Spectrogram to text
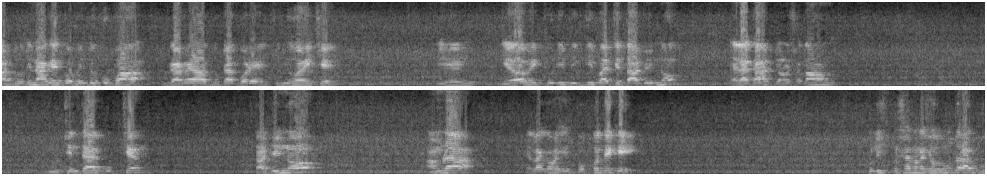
তার দুদিন আগে গোবিন্দকুপা গ্রামে আর দুটা করে চুরি হয়েছে। যেভাবে চুরি বৃদ্ধি পাচ্ছে তার জন্য এলাকার জনসাধারণ দুশ্চিন্তায় ভুগছেন। তার জন্য আমরা এলাকাবাসীর পক্ষ থেকে পুলিশ প্রশাসনের কাছে অনুরোধ রাখব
